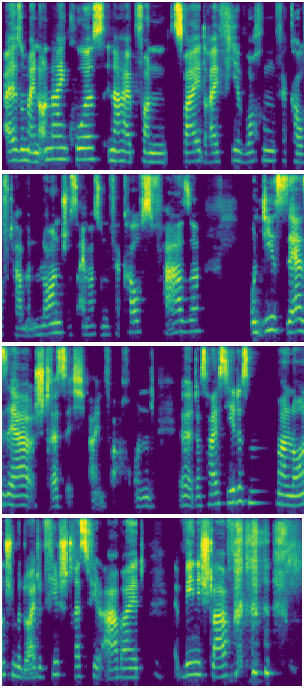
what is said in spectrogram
Also meinen Online-Kurs innerhalb von zwei, drei, vier Wochen verkauft habe. Ein Launch ist einfach so eine Verkaufsphase. Und die ist sehr, sehr stressig einfach. Und äh, das heißt, jedes Mal launchen bedeutet viel Stress, viel Arbeit, wenig Schlaf.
